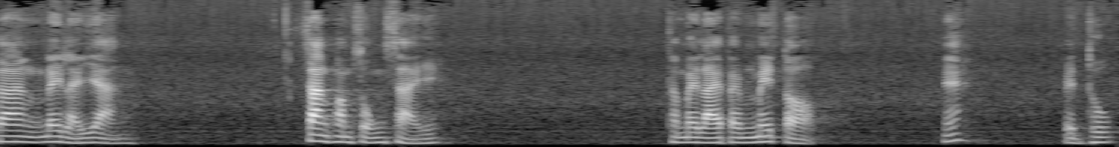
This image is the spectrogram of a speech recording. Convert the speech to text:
สร้างได้หลายอย่าง สร้างความสงสัยทำไมไลน์ไปมันไม่ตอบเนี่ยเป็นทุกข์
